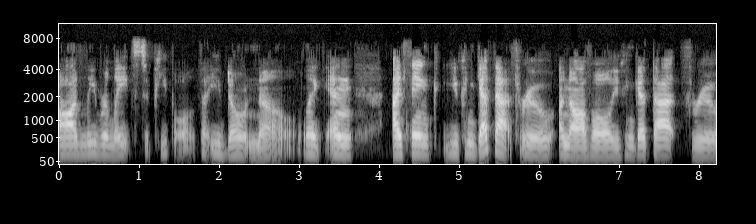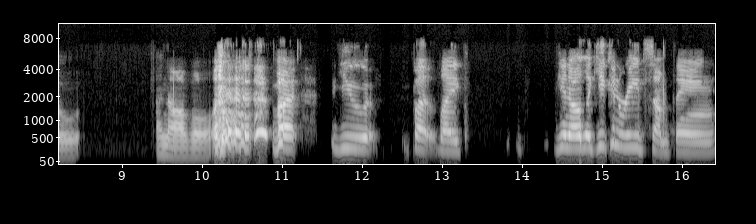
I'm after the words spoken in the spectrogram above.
oddly relates to people that you don't know. Like and I think you can get that through a novel, you can get that through a novel. but you but like you know, like you can read something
